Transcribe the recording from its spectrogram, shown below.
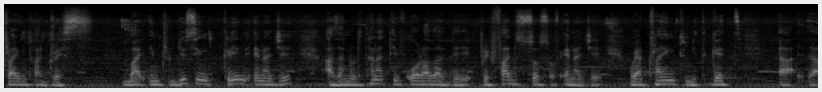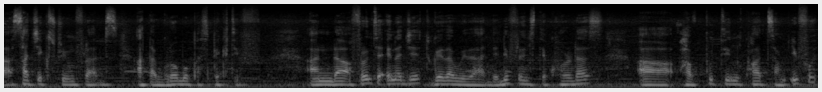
trying to address by introducing clean energy as an alternative or rather the preferred source of energy. We are trying to mitigate uh, uh, such extreme floods at a global perspective. And uh, Frontier Energy, together with uh, the different stakeholders, uh, have put in quite some effort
